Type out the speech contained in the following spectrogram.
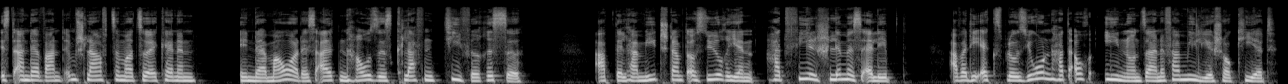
ist an der Wand im Schlafzimmer zu erkennen. In der Mauer des alten Hauses klaffen tiefe Risse. Abdelhamid stammt aus Syrien, hat viel Schlimmes erlebt. Aber die Explosion hat auch ihn und seine Familie schockiert.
